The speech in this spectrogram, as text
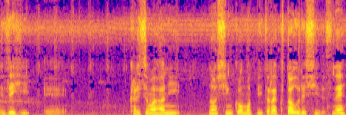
えー、ぜひ、え、カリスマ派にの信仰を持っていただくと嬉しいですね。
